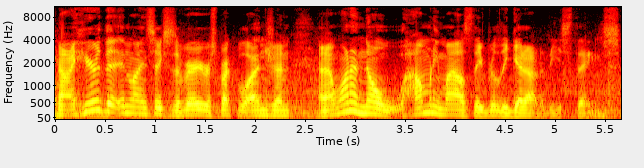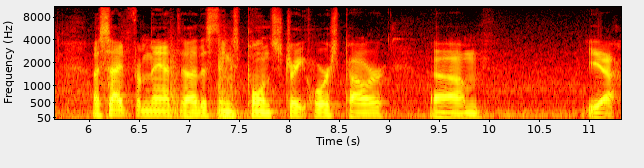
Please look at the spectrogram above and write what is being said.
Now I hear the inline six is a very respectable engine, and I wanna know how many miles they really get out of these things. Aside from that, uh, this thing's pulling straight horsepower. Um, yeah,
